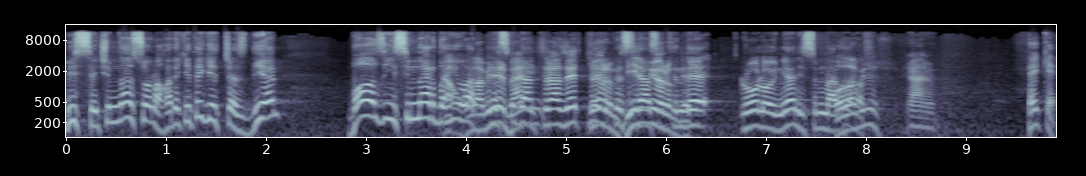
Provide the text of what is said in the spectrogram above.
Biz seçimden sonra harekete geçeceğiz diyen bazı isimler dahi Ya var. olabilir, ben Eskiden itiraz etmiyorum, CHP bilmiyorum siyasetinde dedim. rol oynayan isimler de var. Olabilir. Yani Peki.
